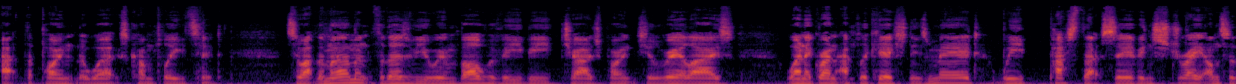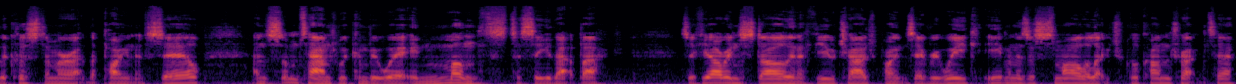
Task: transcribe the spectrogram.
at the point the work's completed. So at the moment, for those of you who are involved with EV charge points, you'll realise when a grant application is made, we pass that saving straight onto the customer at the point of sale, and sometimes we can be waiting months to see that back. So if you're installing a few charge points every week, even as a small electrical contractor,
